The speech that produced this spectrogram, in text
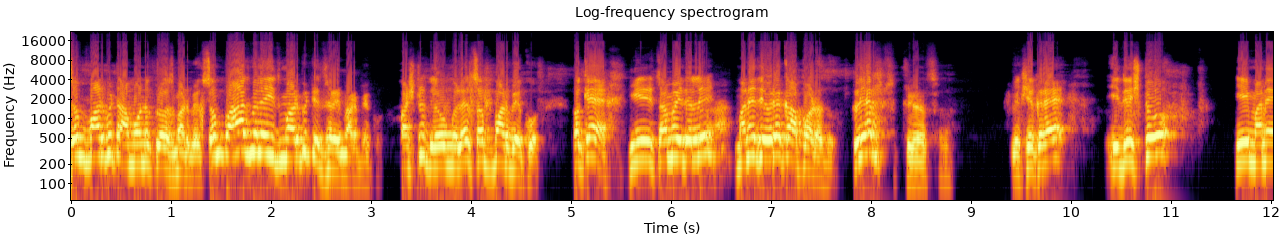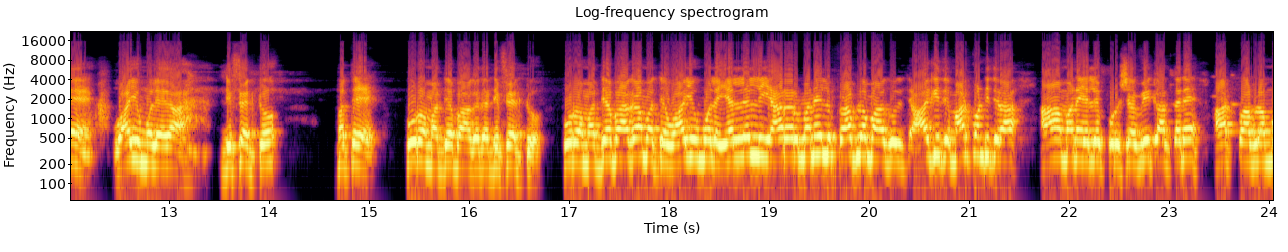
ಸಂಪ್ ಮಾಡ್ಬಿಟ್ಟು ಅಮೌಂಟ್ ಕ್ಲೋಸ್ ಮಾಡ್ಬೇಕು. ಸೊಂಪ್ ಆದ್ಮೇಲೆ ಇದ್ ಮಾಡ್ಬಿಟ್ಟು ಇದು ಸರಿ ಮಾಡ್ಬೇಕು. ಫಸ್ಟ್ ದೇವ್ರ ಮೂಲೆ ಸಂಪ್ ಮಾಡ್ಬೇಕು. ಓಕೆ ಈ ಸಮಯದಲ್ಲಿ ಮನೆ ದೇವರೇ ಕಾಪಾಡೋದು. ಕ್ಲಿಯರ್ ಕ್ಲಿಯರ್ ಸರ್ ವೀಕ್ಷಕರೇ ಇದಿಷ್ಟು ಈ ಮನೆ ವಾಯುಮೂಲೆಯ ಡಿಫೆಕ್ಟ್ ಮತ್ತೆ ಪೂರ್ವ ಮಧ್ಯಭಾಗದ ಡಿಫೆಕ್ಟ್ ಪೂರ್ವ ಮಧ್ಯಭಾಗ ಮತ್ತೆ ವಾಯುಮೂಲೆ ಎಲ್ಲೆಲ್ಲಿ ಯಾರ್ಯಾರ ಮನೆಯಲ್ಲಿ ಪ್ರಾಬ್ಲಮ್ ಆಗುತ್ತೆ ಆಗಿದೆ ಮಾಡ್ಕೊಂಡಿದ್ದೀರಾ ಆ ಮನೆಯಲ್ಲಿ ಪುರುಷ ವೀಕ್ ಆಗ್ತಾನೆ ಹಾರ್ಟ್ ಪ್ರಾಬ್ಲಮ್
